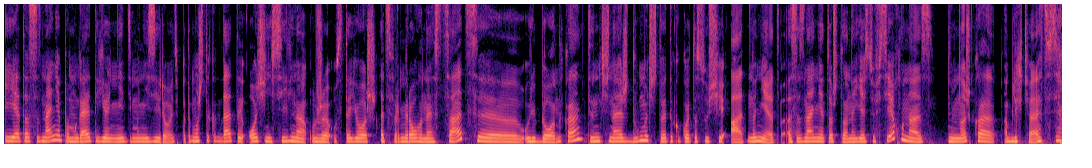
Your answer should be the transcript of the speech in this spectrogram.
И это осознание помогает ее не демонизировать, потому что когда ты очень сильно уже устаешь от сформированной ассоциации у ребенка, ты начинаешь думать, что это какой-то сущий ад. Но нет, осознание то, что она есть у всех у нас, немножко облегчает все.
